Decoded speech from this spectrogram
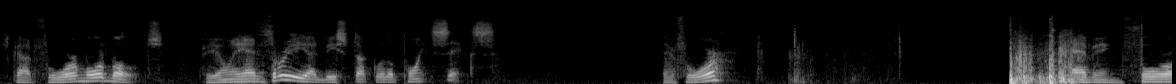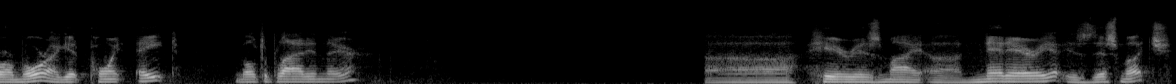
It's got four or more bolts. If you only had three, I'd be stuck with a 0.6. Therefore, having four or more, I get 0.8 multiplied in there. Uh, here is my uh, net area is this much.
